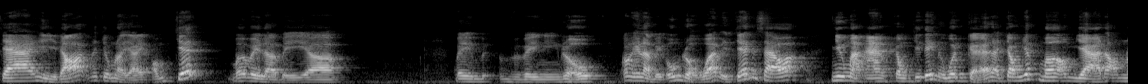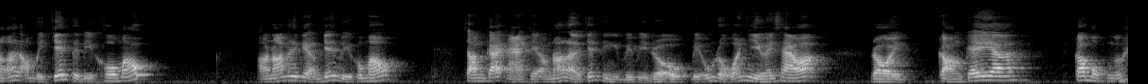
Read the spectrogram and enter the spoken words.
cha hay gì đó. Nói chung là vậy ông chết bởi vì là bị ờ, bị, bị- vì nghiện rượu. Có nghĩa là bị uống rượu quá, bị chết hay sao á. Nhưng mà à còn chi tiết này quên kể là trong giấc mơ ông già đó, ông nói là ông bị chết vì bị khô máu. Ông nói với đứa kia ông chết vì bị khô máu. Xong cái à thì ông nói là chết vì bị bị rượu, bị uống rượu quá nhiều hay sao á. Rồi, còn cái ờ, có một người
